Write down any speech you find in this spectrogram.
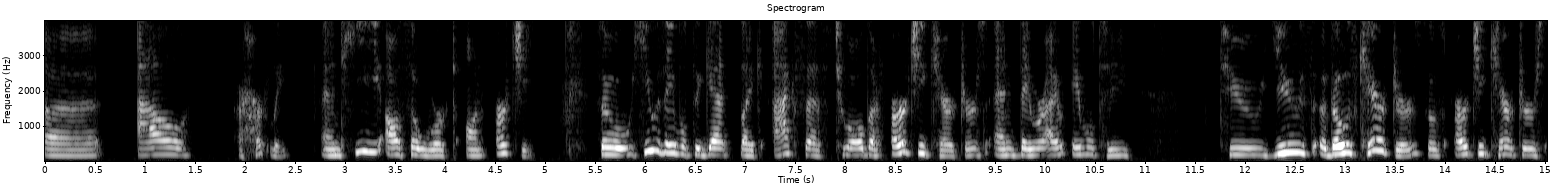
uh, Al Hartley, and he also worked on Archie. So he was able to get like access to all the Archie characters, and they were able to to use those characters, those Archie characters,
